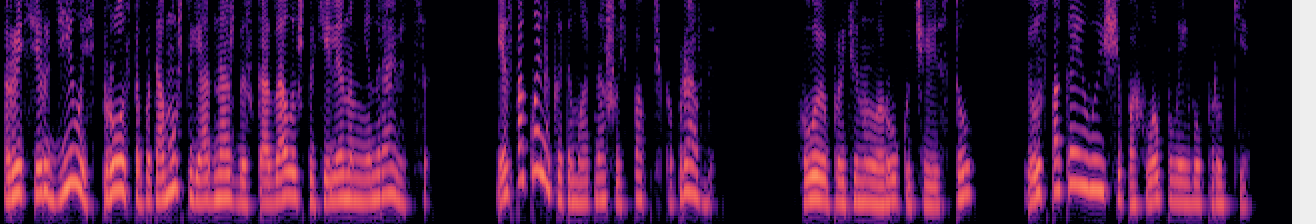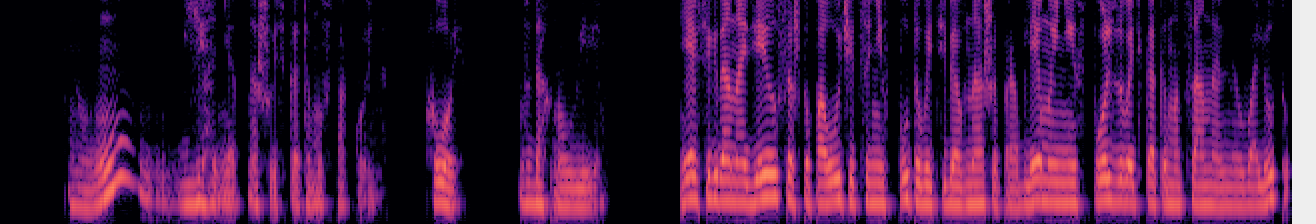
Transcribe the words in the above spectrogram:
рассердилась просто потому, что я однажды сказала, что Хелена мне нравится. Я спокойно к этому отношусь, папочка, правда. Хлоя протянула руку через стол и успокаивающе похлопала его по руке. «Ну, я не отношусь к этому спокойно. Хлоя», — вздохнул Уильям. «Я всегда надеялся, что получится не впутывать тебя в наши проблемы и не использовать как эмоциональную валюту,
